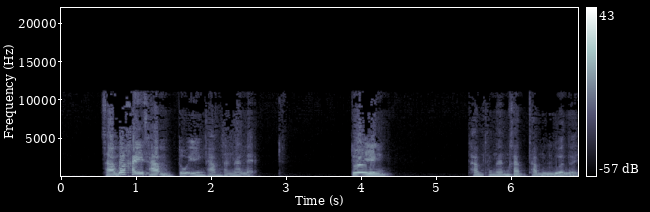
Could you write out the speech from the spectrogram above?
ๆถามว่าใครทำตัวเองทำทั้งนั้นแหละ ตัวเองทำทั้งนั้นครับทำล้วนเลย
